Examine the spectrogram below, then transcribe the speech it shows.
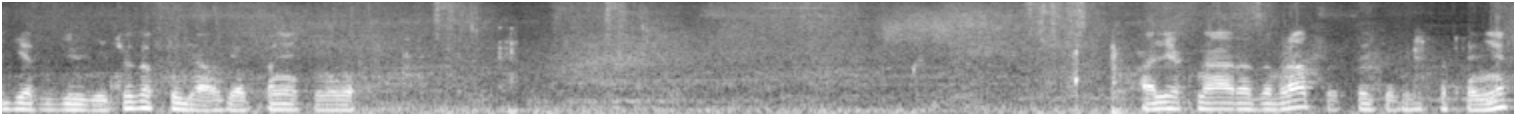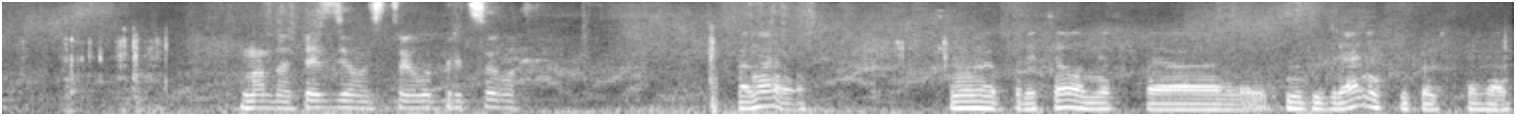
кадет в гильдии. Что за хуйня? Я понять не могу. Олег, надо разобраться с этим, как-то не? Надо опять сделать стрелы прицела. Понятно. Ну, прицел вместо э, книги реальности, хочешь сказать?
